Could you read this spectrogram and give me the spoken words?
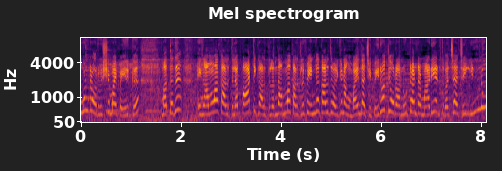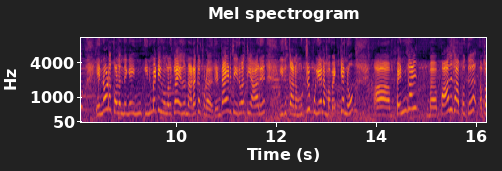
தூண்டுற ஒரு விஷயமா இப்போ இருக்குது மற்றது எங்கள் அம்மா காலத்தில் பாட்டி காலத்தில் இருந்து அம்மா காலத்தில் இப்போ எங்கள் காலத்து வரைக்கும் நாங்கள் பயந்தாச்சு. இப்போ இருபத்தி ஓராம் நூற்றாண்டு மாடி எடுத்து வச்சாச்சு. இன்னும் என்னோட குழந்தைங்க இன் இனிமேட்டு இவங்களுக்குலாம் எதுவும் நடக்கக்கூடாது. ரெண்டாயிரத்தி இருபத்தி ஆறு இதுக்கான முற்றுப்புள்ளியை நம்ம வைக்கணும். பெண்கள் பாதுகாப்புக்கு அப்போ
